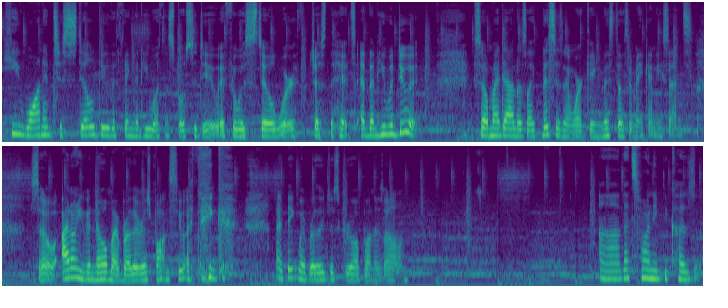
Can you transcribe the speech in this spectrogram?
he wanted to still do the thing that he wasn't supposed to do, if it was still worth just the hits, and then he would do it. So my dad was like, This isn't working, this doesn't make any sense. So I don't even know what my brother responds to. I think I think my brother just grew up on his own. Uh, that's funny because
